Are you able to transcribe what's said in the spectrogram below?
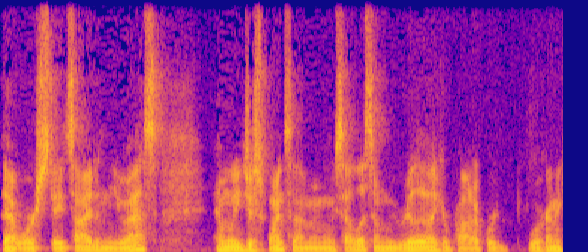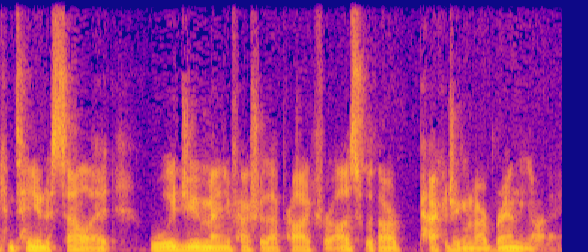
that were stateside in the us and we just went to them and we said listen we really like your product. We're, we're going to continue to sell it. Would you manufacture that product for us with our packaging and our branding on it?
